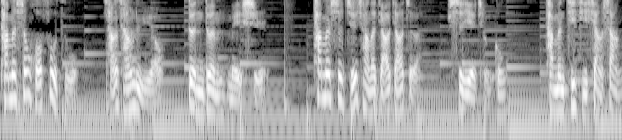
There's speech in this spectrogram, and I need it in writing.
他们生活富足，常常旅游，顿顿美食。他们是职场的佼佼者，事业成功。他们积极向上，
